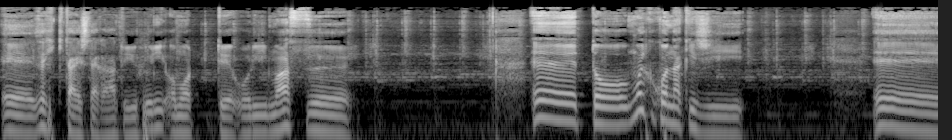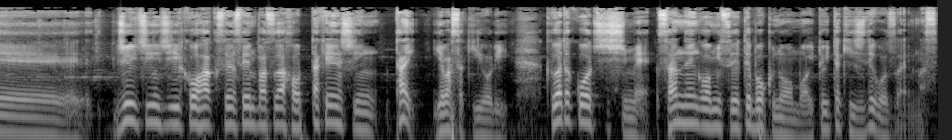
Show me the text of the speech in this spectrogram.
えー、ぜひ期待したいかなというふうに思っております。えー、っと、もう一個こんな記事。えー、11日紅白戦先発は堀田健信対山崎より、桑田コーチ指名、3年後を見据えて僕の思いといった記事でございます。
